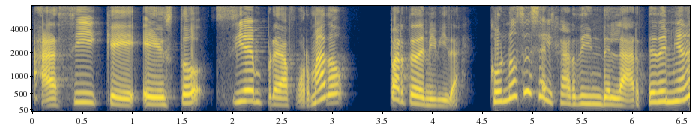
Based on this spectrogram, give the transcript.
así que esto siempre ha formado parte de mi vida. ¿Conoces el Jardín del Arte, Demián?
